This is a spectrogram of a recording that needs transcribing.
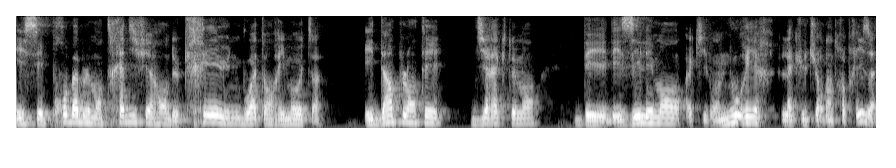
Et c'est probablement très différent de créer une boîte en remote et d'implanter directement des, éléments qui vont nourrir la culture d'entreprise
